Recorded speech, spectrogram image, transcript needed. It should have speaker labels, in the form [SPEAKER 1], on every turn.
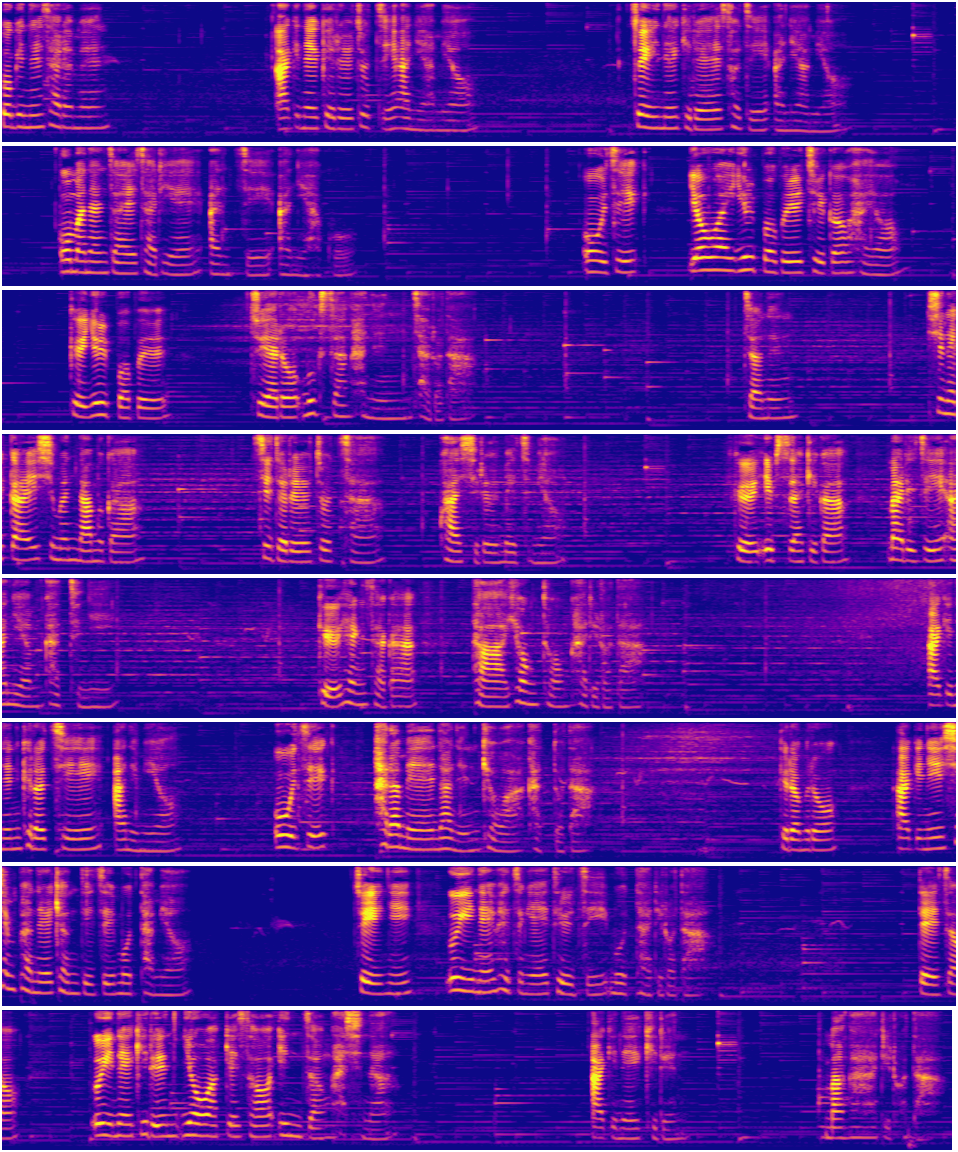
[SPEAKER 1] 복 있는 사람은 악인의 궤를 쫓지 아니하며 죄인의 길에 서지 아니하며 오만한 자의 자리에 앉지 아니하고 오직 여호와의 율법을 즐거워하여 그 율법을 주야로 묵상하는 자로다. 저는 시냇가에 심은 나무가 시절을 쫓아 과실을 맺으며 그 잎사귀가 마르지 아니함 같으니 그 행사가 다 형통하리로다. 악인은 그렇지 않으며 오직 바람에 나는 겨와 같도다. 그러므로 악인이 심판을 견디지 못하며 죄인이 의인의 회중에 들지 못하리로다. 때저 의인의 길은 여호와께서 인정하시나 악인의 길은 망하리로다.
